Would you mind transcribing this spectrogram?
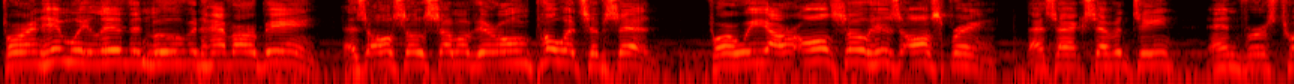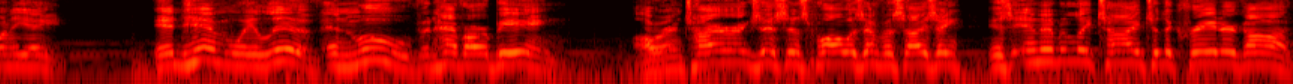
For in him we live and move and have our being, as also some of your own poets have said. For we are also his offspring. That's Acts 17 and verse 28. In him we live and move and have our being. Our entire existence, Paul was emphasizing, is intimately tied to the Creator God.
